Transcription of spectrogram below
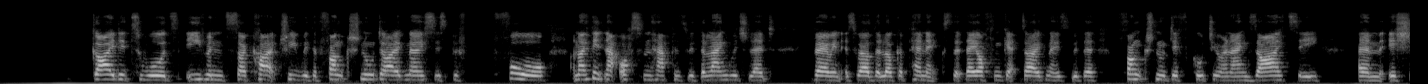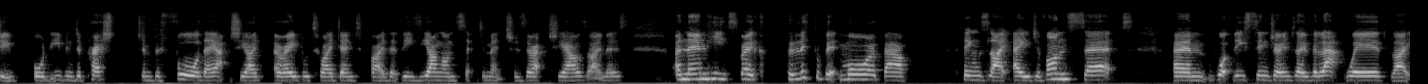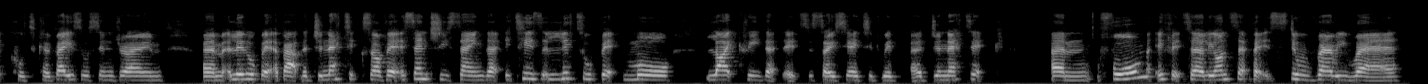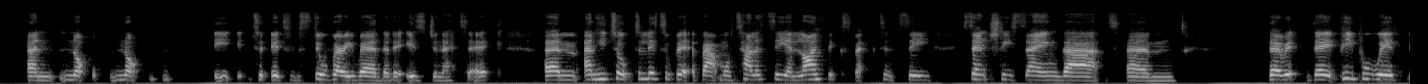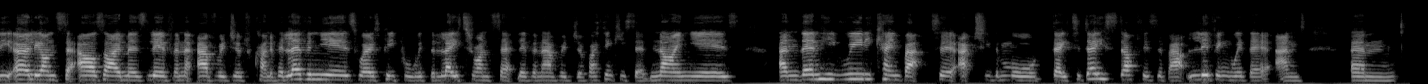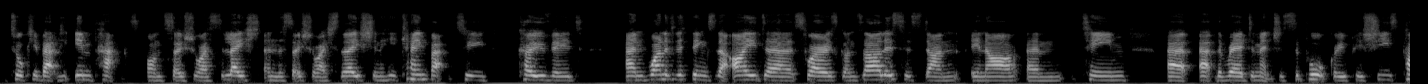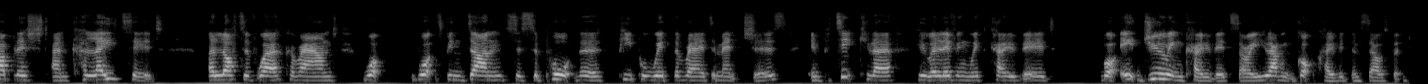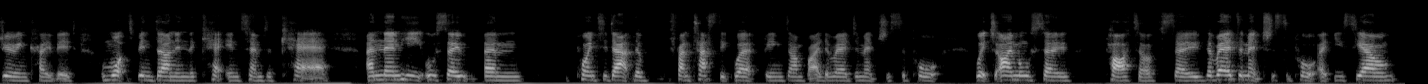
guided towards even psychiatry with a functional diagnosis before. And I think that often happens with the language led variant as well, the logopenics, that they often get diagnosed with a functional difficulty or an anxiety um, issue or even depression before they actually are able to identify that these young onset dementias are actually Alzheimer's. And then he spoke a little bit more about things like age of onset, um, what these syndromes overlap with, like corticobasal syndrome, um, a little bit about the genetics of it, essentially saying that it is a little bit more likely that it's associated with a genetic um, form if it's early onset, but it's still very rare and not not it's still very rare that it is genetic. Um, and he talked a little bit about mortality and life expectancy, essentially saying that um, there, they, people with the early onset Alzheimer's live an average of kind of 11 years, whereas people with the later onset live an average of, I think he said, nine years. And then he really came back to actually the more day to day stuff is about living with it and um, talking about the impact on social isolation and the social isolation. He came back to COVID. And one of the things that Aida Suarez Gonzalez has done in our um, team uh, at the Rare Dementia Support Group is she's published and collated a lot of work around what what's been done to support the people with the rare dementias in particular who are living with covid well it during covid sorry who haven't got covid themselves but during covid and what's been done in the care in terms of care and then he also um, pointed out the fantastic work being done by the rare dementia support which i'm also part of. So the Rare Dementia Support at UCL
